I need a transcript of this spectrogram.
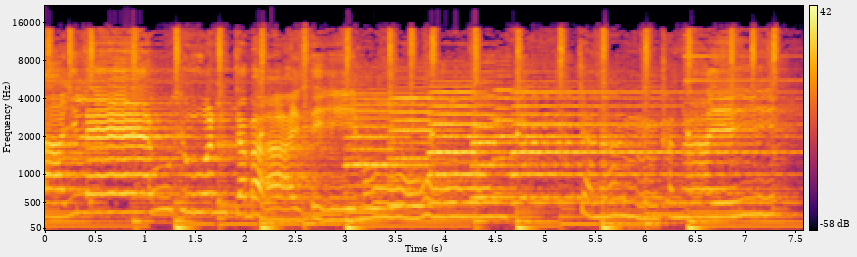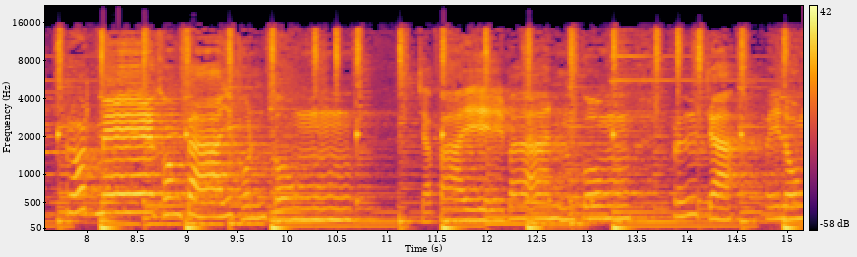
ายแล้วจวนจะบ่ายสี่โมง จะนั่งขนายรถเมล์ของสายขนส่ง จะไปบ้านกง หรือจะไปลง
